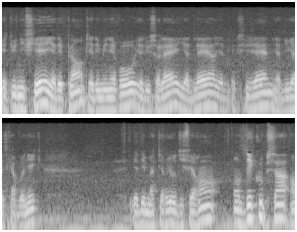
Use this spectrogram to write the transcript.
qui est unifiée. Il y a des plantes, il y a des minéraux, il y a du soleil, il y a de l'air, il y a de l'oxygène, il y a du gaz carbonique, il y a des matériaux différents. On découpe ça en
